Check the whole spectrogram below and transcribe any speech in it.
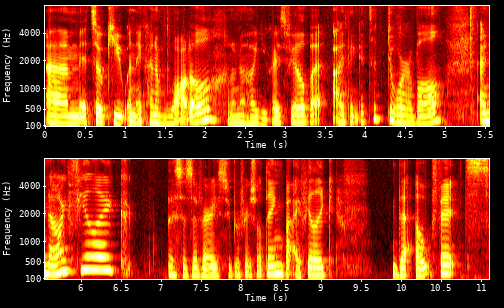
Um, it's so cute when they kind of waddle. I don't know how you guys feel, but I think it's adorable. And now I feel like this is a very superficial thing, but I feel like the outfits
